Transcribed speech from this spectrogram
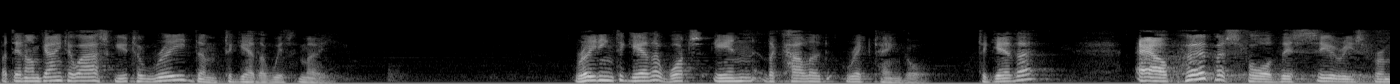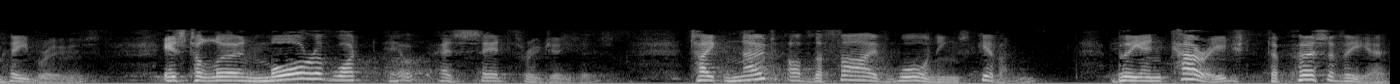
But then I'm going to ask you to read them together with me. Reading together what's in the coloured rectangle. Together, our purpose for this series from Hebrews is to learn more of what has said through Jesus, take note of the five warnings given, be encouraged to persevere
